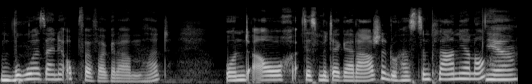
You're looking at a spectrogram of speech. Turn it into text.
wo er seine Opfer vergraben hat. Und auch das mit der Garage, du hast den Plan ja noch. Ja.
